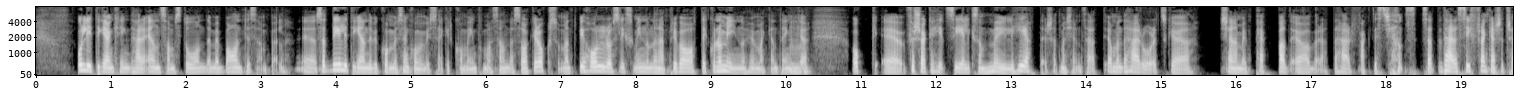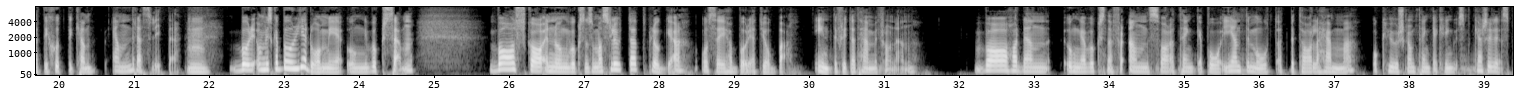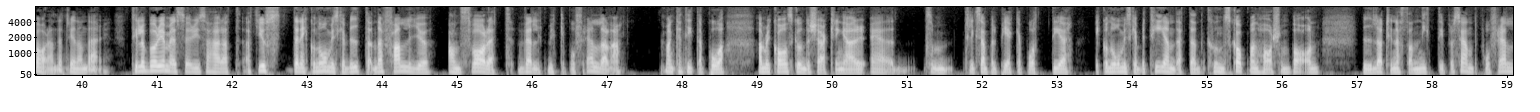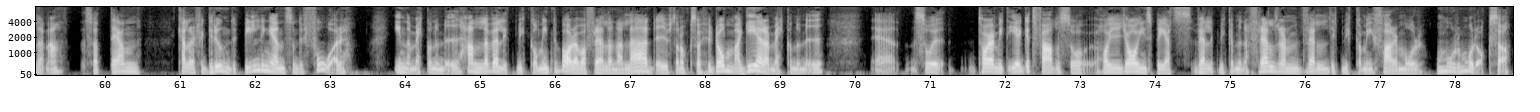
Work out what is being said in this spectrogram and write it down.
Och lite grann kring det här ensamstående med barn till exempel. Eh, så det är lite grann det vi kommer, sen kommer vi säkert komma in på massa andra saker också, men vi håller oss liksom inom den här privatekonomin och hur man kan tänka. Mm. Och eh, försöka se liksom möjligheter, så att man känner så att ja, men det här året ska jag känna mig peppad över att det här faktiskt känns. Så att den här siffran, kanske 30-70, kan ändras lite. Mm. om vi ska börja då med ung vuxen. Vad ska en ung vuxen som har slutat plugga och säg har börjat jobba, inte flyttat hemifrån än. Vad har den unga vuxna för ansvar att tänka på gentemot att betala hemma, och hur ska de tänka kring kanske sparandet redan där? Till att börja med så är det ju så här att, att just den ekonomiska biten, där faller ju ansvaret väldigt mycket på föräldrarna. Man kan titta på amerikanska undersökningar eh, som till exempel pekar på att det ekonomiska beteendet, den kunskap man har som barn, vilar till nästan 90 procent på föräldrarna. Så att den, kallar det för grundutbildningen som du får inom ekonomi, handlar väldigt mycket om inte bara vad föräldrarna lär dig utan också hur de agerar med ekonomi. Eh, så tar jag mitt eget fall så har ju jag inspirerats väldigt mycket av mina föräldrar men väldigt mycket av min farmor och mormor också.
